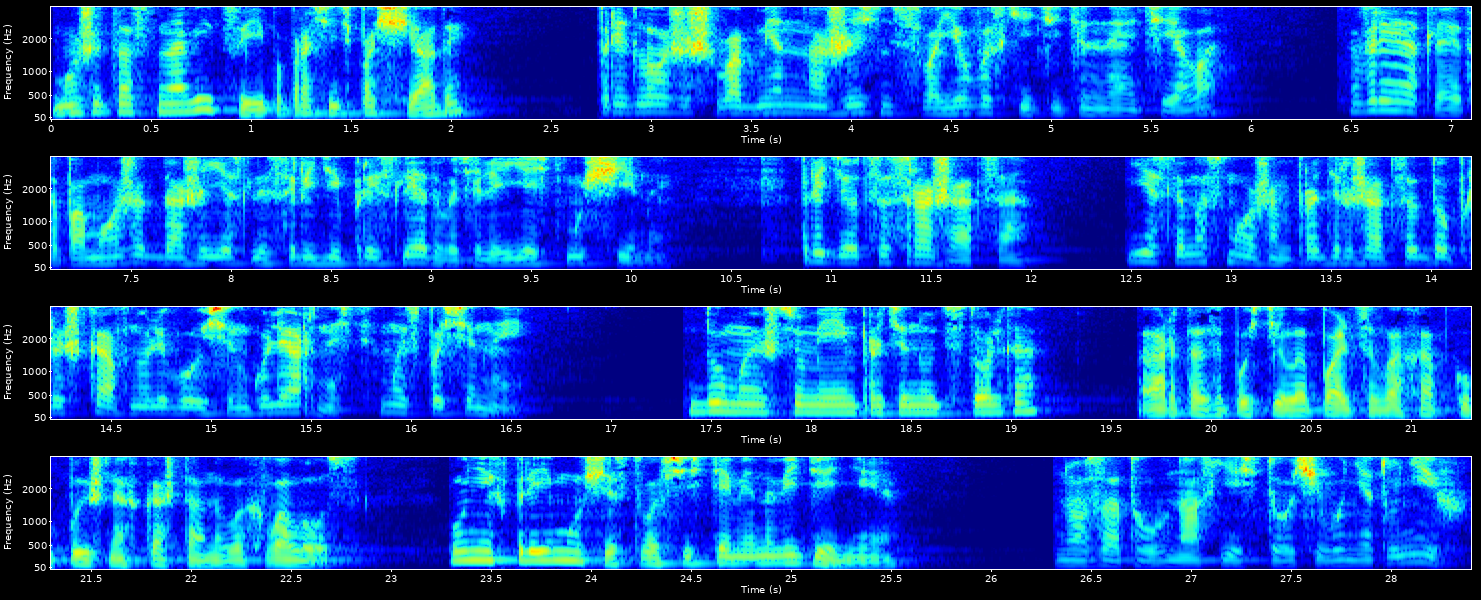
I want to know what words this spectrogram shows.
Может остановиться и попросить пощады? Предложишь в обмен на жизнь свое восхитительное тело? Вряд ли это поможет, даже если среди преследователей есть мужчины. Придется сражаться. Если мы сможем продержаться до прыжка в нулевую сингулярность, мы спасены. «Думаешь, сумеем протянуть столько?» Арта запустила пальцы в охапку пышных каштановых волос. «У них преимущество в системе наведения». «Но зато у нас есть то, чего нет у них.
